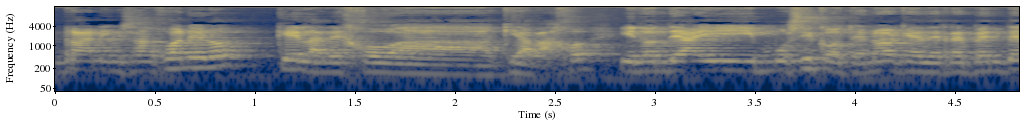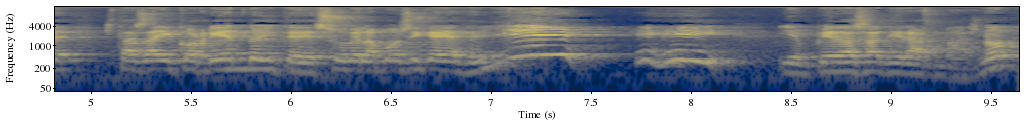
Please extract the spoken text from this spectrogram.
Running San Juanero, que la dejo aquí abajo, y donde hay musicote, ¿no? Que de repente estás ahí corriendo y te sube la música y hace y empiezas a tirar más, ¿no?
